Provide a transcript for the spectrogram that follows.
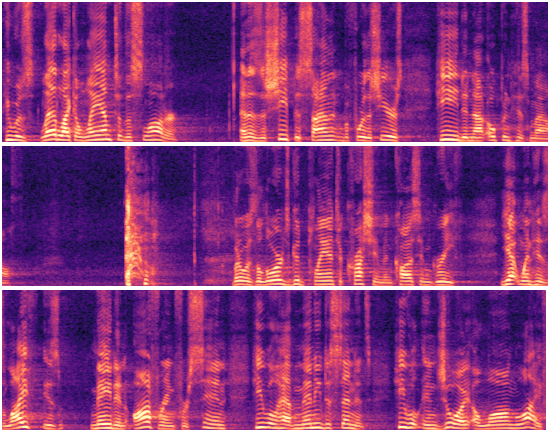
He was led like a lamb to the slaughter. And as a sheep is silent before the shears, he did not open his mouth. but it was the Lord's good plan to crush him and cause him grief. Yet when his life is made an offering for sin, he will have many descendants. He will enjoy a long life,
